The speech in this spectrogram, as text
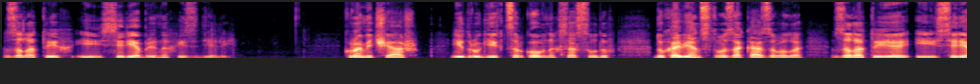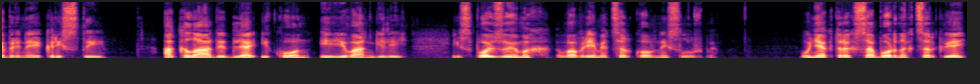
золотых и серебряных изделий. Кроме чаш и других церковных сосудов, духовенство заказывало золотые и серебряные кресты, оклады для икон и Евангелий, используемых во время церковной службы. У некоторых соборных церквей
